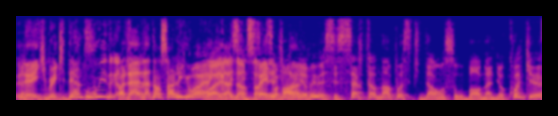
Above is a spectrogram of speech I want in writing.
Le Hickey Breaky Dance? Oui, de Ouais, la, la danse en ligne, ouais. Ouais, la danse en ligne. C'est fort à populaire. Granby, mais c'est certainement pas ce qu'ils dansent au bar Mania. Quoique,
